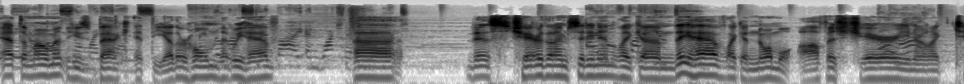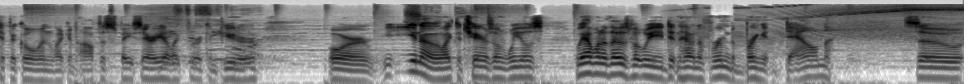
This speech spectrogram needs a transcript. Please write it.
at the moment, he's back at the other home that we have. Uh, this chair that I'm sitting in, like, um, they have like a normal office chair, you know, like typical in like an office space area, like for a computer, or you know, like the chairs on wheels. We have one of those, but we didn't have enough room to bring it down. So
